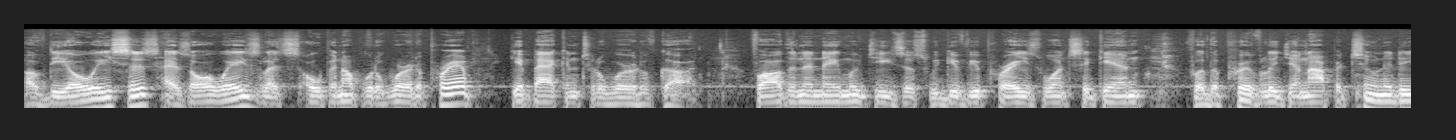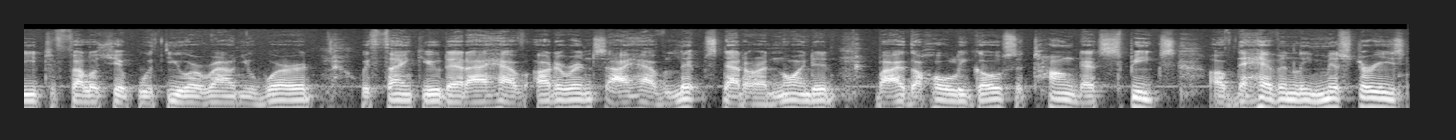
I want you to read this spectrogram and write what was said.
of The Oasis. As always, let's open up with a word of prayer, get back into the Word of God. Father, in the name of Jesus, we give you praise once again for the privilege and opportunity to fellowship with you around your word. We thank you that I have utterance, I have lips that are anointed by the Holy Ghost, a tongue that speaks of the heavenly mysteries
